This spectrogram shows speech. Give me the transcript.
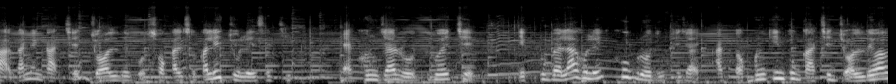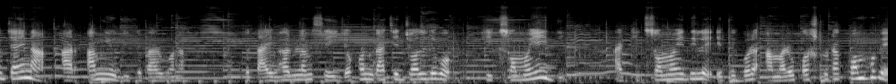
বাগানে গাছে জল দেবো, সকাল সকালেই চলে এসেছি। এখন যা রোদ হয়েছে, একটু বেলা হলে খুব রোদ উঠে যায়। আর তখন কিন্তু গাছে জল দেওয়াও যায় না, আর আমিও দিতে পারব না। তো তাই ভাবলাম সেই যখন গাছে জল দেব, ঠিক সময়েই দিই। আর ঠিক সময়ে দিলে এতে করে আমারও কষ্টটা কম হবে,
